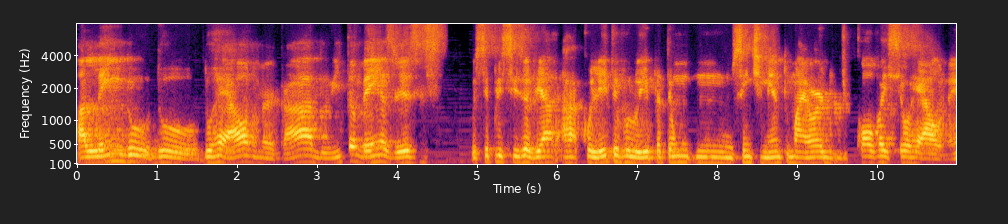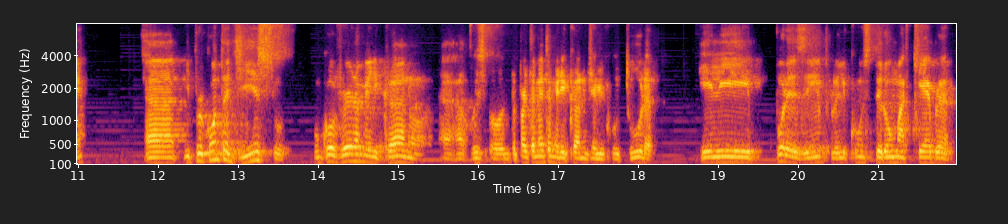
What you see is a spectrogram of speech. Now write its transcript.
além do, do, do real no mercado e também, às vezes, você precisa ver a, a colheita evoluir para ter um, um, sentimento maior de qual vai ser o real, né? Uh, e por conta disso, o governo americano, uh, o, Departamento Americano de Agricultura, ele, por exemplo, ele considerou uma quebra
